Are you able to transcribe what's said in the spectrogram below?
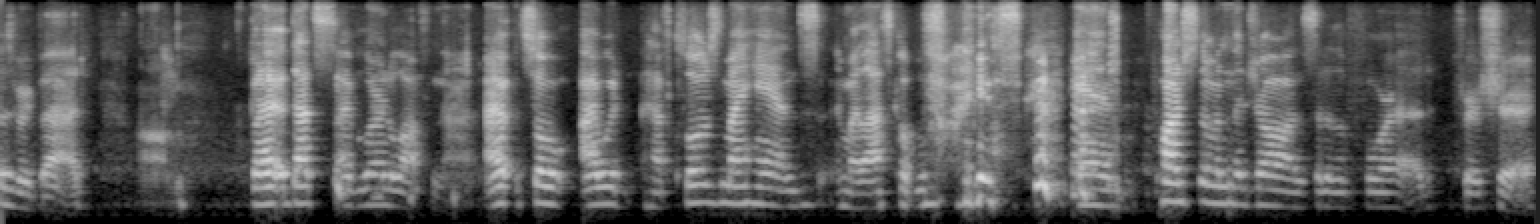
was very bad. Um, but I, that's I've learned a lot from that. I so I would have closed my hands in my last couple of fights and punched them in the jaw instead of the forehead for sure.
